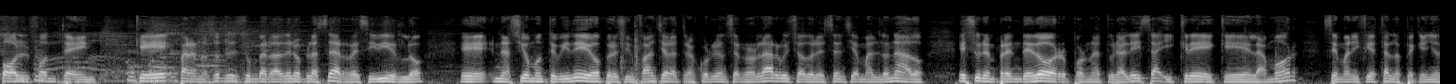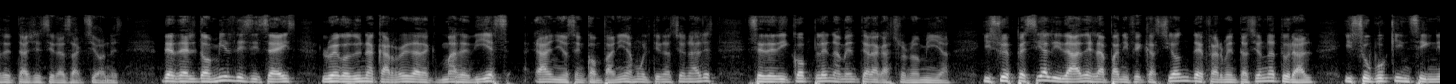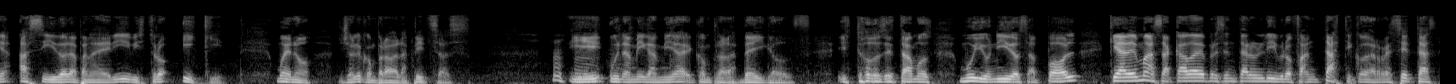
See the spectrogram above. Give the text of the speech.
Paul Fontaine, que para nosotros es un verdadero placer recibirlo. Eh, nació en Montevideo, pero su infancia la transcurrió en Cerro Largo y su adolescencia en Maldonado. Es un emprendedor por naturaleza y cree que el amor se manifiesta en los pequeños detalles y las acciones. Desde el 2016, luego de una carrera de más de 10 años en compañías multinacionales, se dedicó plenamente a la gastronomía. Y su especialidad es la panificación de fermentación natural y su buque insignia ha sido la panadería y bistró Iki. Bueno, yo le compraba las pizzas. Y una amiga mía compra las bagels. Y todos estamos muy unidos a Paul, que además acaba de presentar un libro fantástico de recetas,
